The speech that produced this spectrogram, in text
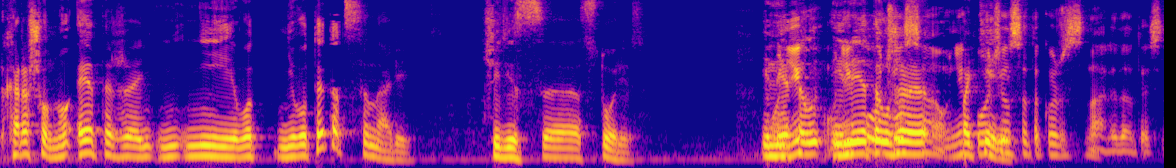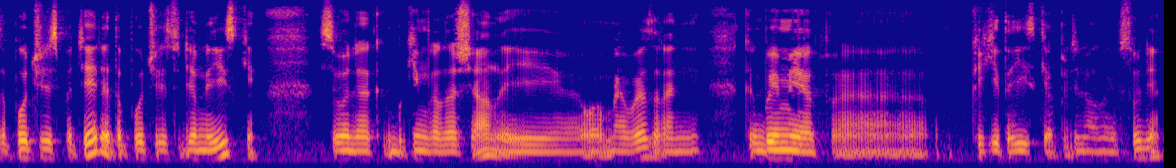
Хорошо, но это же не вот, не вот этот сценарий через э, сторис? Или у это, них, у или них это получился, уже у них потери? получился такой же сценарий, да, то есть это получились потери, это получились судебные иски. Сегодня как бы Ким Кардашьян и Майвезер, они как бы имеют э, какие-то иски определенные в суде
